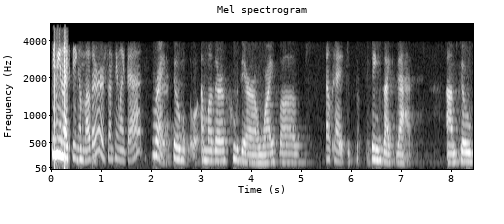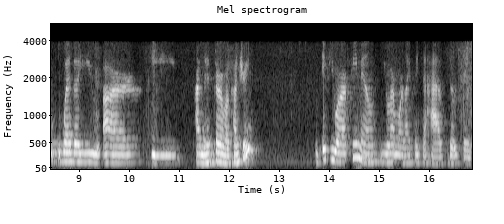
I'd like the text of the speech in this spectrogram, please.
You mean like being a mother or something like that? right, so a mother who they are a wife of, Okay. things like that. Um, so whether you are the prime minister of a country, if you are a female, you are more likely to have those things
